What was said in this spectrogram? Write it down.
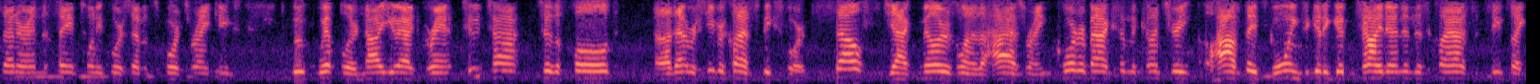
center in the same 24-7 Sports rankings, Luke Wypler. Now you add Grant Toutant to the fold uh, that receiver class speaks for itself. Jack Miller is one of the highest ranked quarterbacks in the country. Ohio State's going to get a good tight end in this class. It seems like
